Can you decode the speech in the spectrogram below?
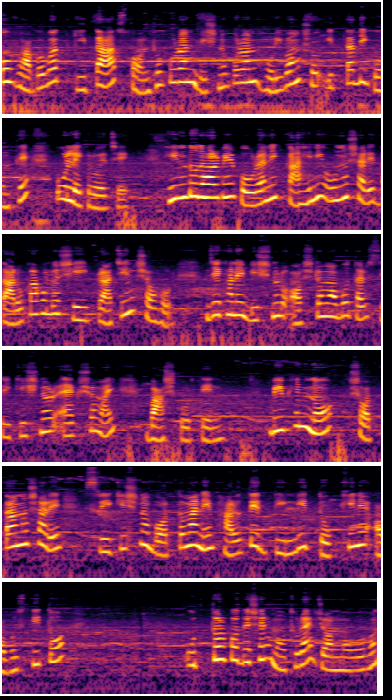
ও ভাগবত গীতা, স্কন্ধপুরাণ, বিষ্ণুপুরাণ, হরিবংশ ইত্যাদি গ্রন্থে উল্লেখ রয়েছে। হিন্দু ধর্মের পৌরাণিক কাহিনী অনুসারে দ্বারকা হল সেই প্রাচীন শহর যেখানে বিষ্ণুর অষ্টম অবতার শ্রীকৃষ্ণর এক সময় বাস করতেন। বিভিন্ন সত্যানুসারে শ্রীকৃষ্ণ বর্তমানে ভারতের দিল্লির দক্ষিণে অবস্থিত উত্তরপ্রদেশের মথুরায় জন্মগ্রহণ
